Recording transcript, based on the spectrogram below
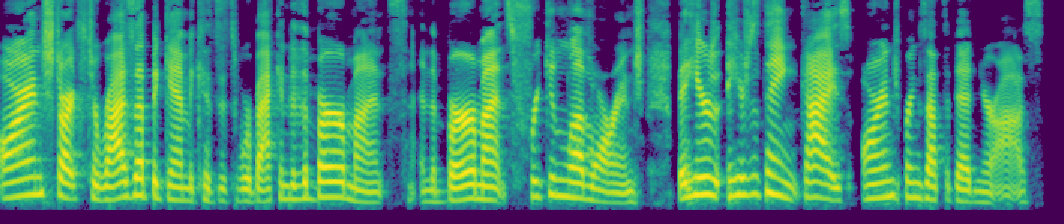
orange starts to rise up again because it's we're back into the burr months, and the burr months freaking love orange. But here's here's the thing, guys: orange brings out the dead in your eyes.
